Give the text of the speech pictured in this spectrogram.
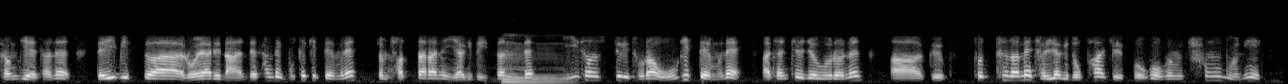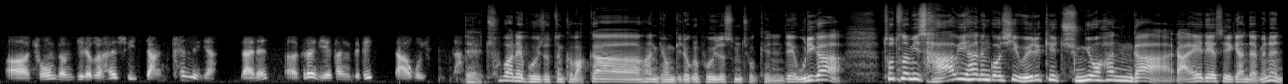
경기에서는 데이비스와 로얄이 나왔는데 상당히 못했기 때문에 좀 졌다라는 이야기도 있었는데 음. 이 선수들이 돌아오기 때문에 아, 전체적으로는 아, 그 토트넘의 전력이 높아질 거고 그럼 충분히 어, 좋은 경기력을 할 수 있지 않겠느냐 라는 어, 그런 예상들이 나오고 있습니다. 네, 초반에 보여줬던 그 막강한 경기력을 보여줬으면 좋겠는데 우리가 토트넘이 4위 하는 것이 왜 이렇게 중요한가라에 대해서 얘기한다면은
